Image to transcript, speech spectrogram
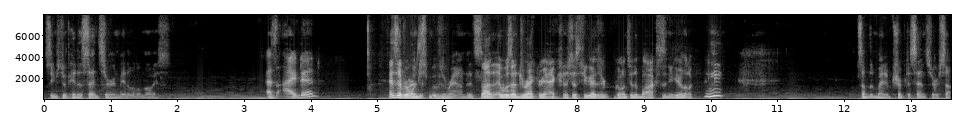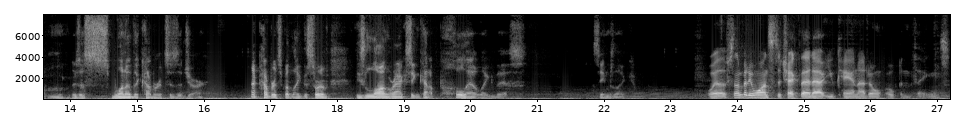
Seems to have hit a sensor and made a little noise. As I did? As everyone course. just moves around, it's not. It wasn't a direct reaction. It's just you guys are going through the boxes and you hear a little. Something might have tripped a sensor or something. There's a one of the cupboards is ajar. Not cupboards, but like the sort of these long racks you can kind of pull out like this. Seems like. Well, if somebody wants to check that out, you can. I don't open things.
